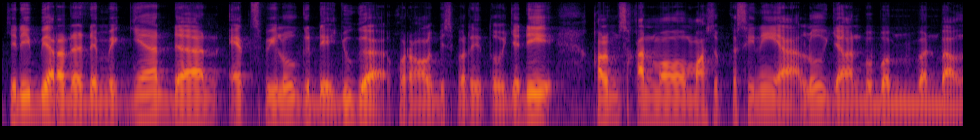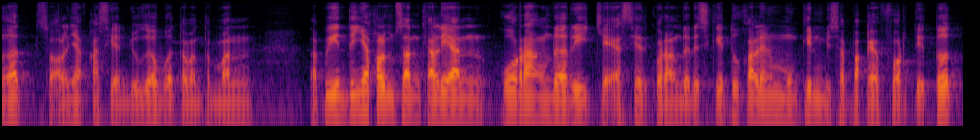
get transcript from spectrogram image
jadi biar ada damage-nya dan HP lu gede juga kurang lebih seperti itu jadi kalau misalkan mau masuk ke sini ya lu jangan beban-beban banget soalnya kasihan juga buat teman-teman tapi intinya kalau misalnya kalian kurang dari CS ya kurang dari segitu kalian mungkin bisa pakai Fortitude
